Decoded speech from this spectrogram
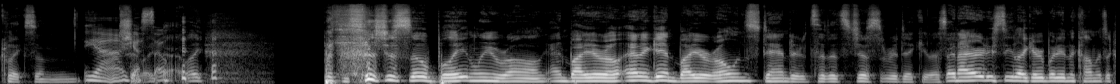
clicks and yeah, I guess like so. that. Like, but this is just so blatantly wrong, and by your own, and again by your own standards, that it's just ridiculous. And I already see like everybody in the comments like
